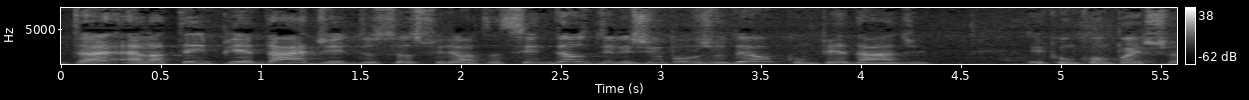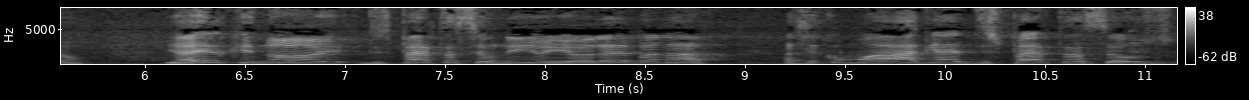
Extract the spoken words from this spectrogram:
Então ela tem piedade dos seus filhotes. Assim Deus dirigiu o povo judeu com piedade e com compaixão. E aí que nós desperta seu ninho e orei banav, assim como a águia desperta seus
